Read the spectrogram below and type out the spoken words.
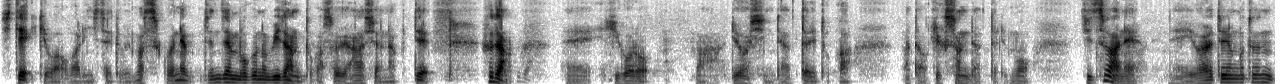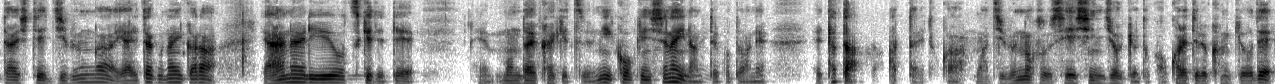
して今日は終わりにしたいと思います。これね全然僕の美談とかそういう話じゃなくて普段、えー、日頃、まあ、両親であったりとかまたお客さんであったりも実はね言われてることに対して自分がやりたくないからやらない理由をつけてて、問題解決に貢献してないなんていうことはね、え多々あったりとか、まあ、自分の精神状況とか置かれてる環境で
